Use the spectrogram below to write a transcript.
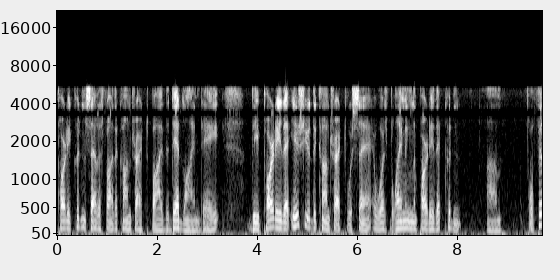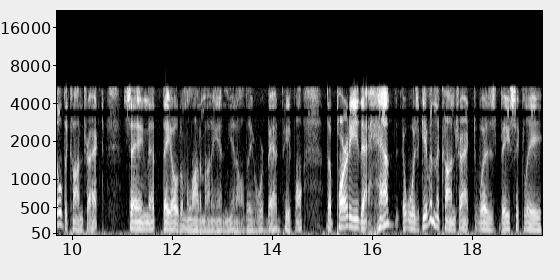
party couldn't satisfy the contract by the deadline date. The party that issued the contract was say, was blaming the party that couldn't um, fulfill the contract, saying that they owed them a lot of money and you know they were bad people. The party that had was given the contract was basically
